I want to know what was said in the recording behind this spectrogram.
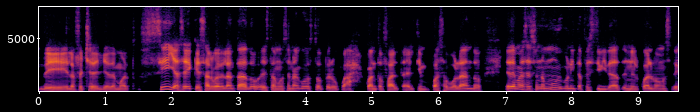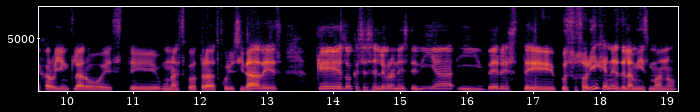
de la fecha del Día de Muertos. Sí, ya sé que es algo adelantado, estamos en agosto, pero ¡guau! ¿Cuánto falta? El tiempo pasa volando y además es una muy bonita festividad en el cual vamos a dejar hoy en claro este, unas otras curiosidades, qué es lo que se celebra en este día y ver este, pues sus orígenes de la misma, ¿no?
